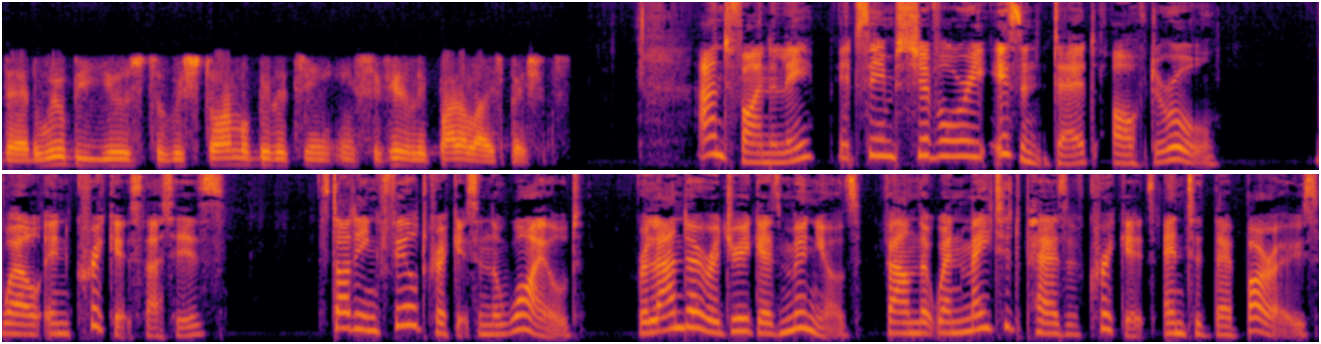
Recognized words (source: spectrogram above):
that will be used to restore mobility in severely paralyzed patients. And finally, it seems chivalry isn't dead after all. Well, in crickets, that is. Studying field crickets in the wild, Rolando Rodriguez Munoz found that when mated pairs of crickets entered their burrows,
